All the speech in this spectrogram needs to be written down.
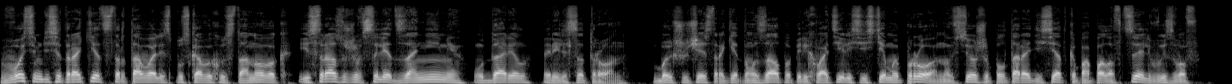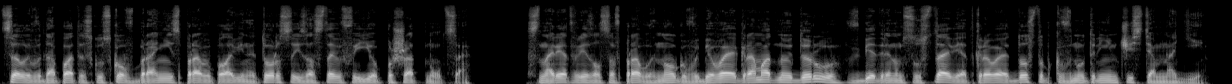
80 ракет стартовали с пусковых установок, и сразу же вслед за ними ударил рельсотрон. Большую часть ракетного залпа перехватили системы ПРО, но все же полтора десятка попало в цель, вызвав целый водопад из кусков брони с правой половины торса и заставив ее пошатнуться. Снаряд врезался в правую ногу, выбивая громадную дыру в бедренном суставе и открывая доступ к внутренним частям ноги.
